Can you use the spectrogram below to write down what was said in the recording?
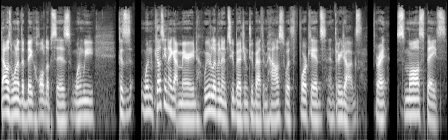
That was one of the big holdups is when we because when Kelsey and I got married, we were living in a two bedroom, two bathroom house with four kids and three dogs, right? Small space.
